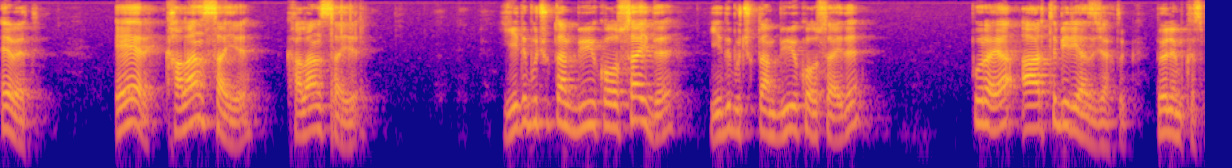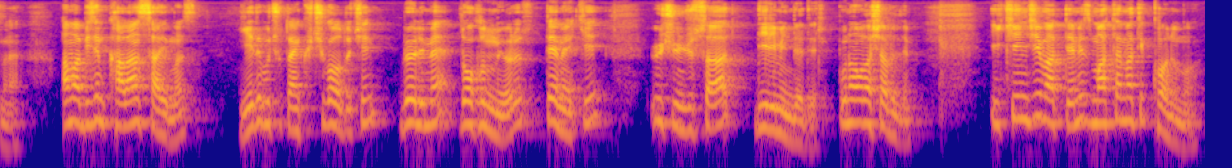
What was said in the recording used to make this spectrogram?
Evet. Eğer kalan sayı kalan sayı 7.5'tan büyük olsaydı 7.5'tan büyük olsaydı buraya artı 1 yazacaktık bölüm kısmına. Ama bizim kalan sayımız 7.5'tan küçük olduğu için bölüme dokunmuyoruz. Demek ki 3. saat dilimindedir. Buna ulaşabildim. İkinci maddemiz matematik konumu.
